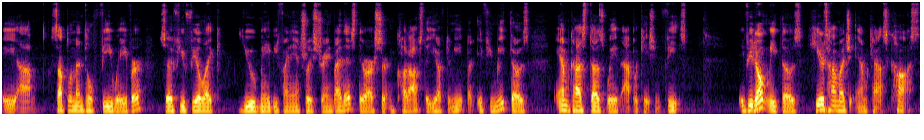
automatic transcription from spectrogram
a um, supplemental fee waiver. So if you feel like you may be financially strained by this. There are certain cutoffs that you have to meet, but if you meet those, AMCAS does waive application fees. If you don't meet those, here's how much AMCAS costs.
